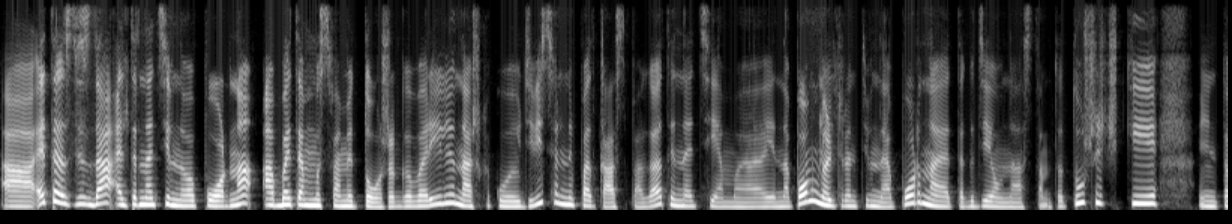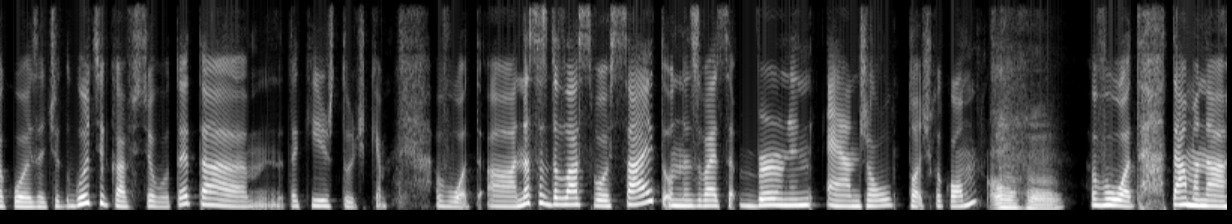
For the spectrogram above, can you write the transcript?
А, это звезда альтернативного порно. Об этом мы с вами тоже говорили. Наш какой удивительный подкаст, богатый на темы. И напомню, альтернативное порно — это где у нас там татушечки, такое, значит, готика, все вот это, такие штучки. Вот. А, она создала свой сайт, он называется burningangel.com. Ого. Вот, там она,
